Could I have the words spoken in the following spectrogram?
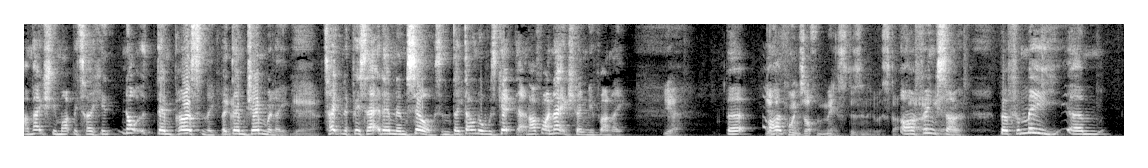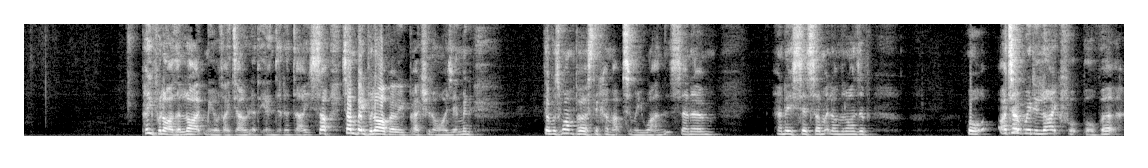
I'm actually might be taking not them personally, but them generally yeah, yeah. taking the piss out of them themselves, and they don't always get that, and I find that extremely funny. yeah. But Yeah, I, the point's often missed, isn't it, with stuff? I like that, think yeah. so. But for me, um, people either like me or they don't at the end of the day. So some people are very patronising. I mean, there was one person who came up to me once and um, and he said something along the lines of, "Well, I don't really like football, but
